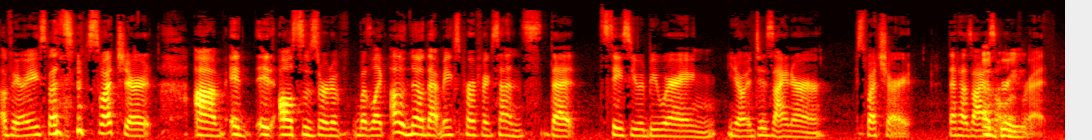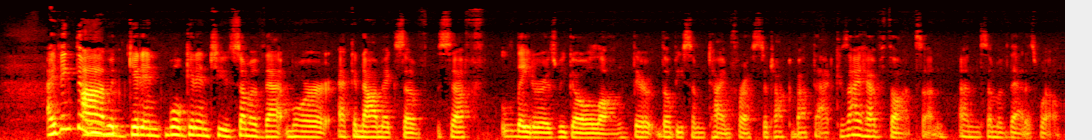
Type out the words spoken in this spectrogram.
a very expensive sweatshirt. Um, it, it also sort of was like, oh no, that makes perfect sense that Stacey would be wearing, you know, a designer sweatshirt that has eyes all over it. I think that Um, we would get in. We'll get into some of that more economics of stuff later as we go along. There, there'll be some time for us to talk about that because I have thoughts on on some of that as well.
